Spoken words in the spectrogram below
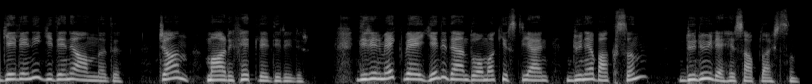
geleni gideni anladı. Can marifetle dirilir. Dirilmek ve yeniden doğmak isteyen düne baksın, dünüyle hesaplaşsın.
